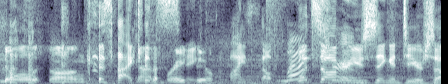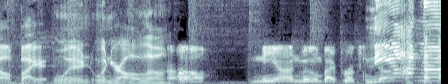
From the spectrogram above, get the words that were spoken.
know all the songs. Because I Not can afraid sing to. myself. That's what song are you singing to yourself by when when you're all alone? Oh, Neon Moon by Brooks and Dunn. Neon Moon.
